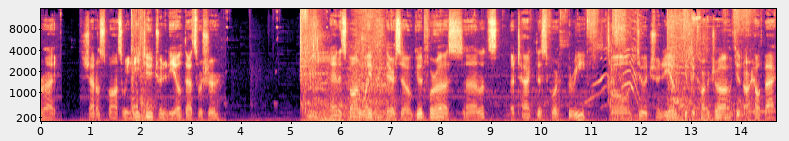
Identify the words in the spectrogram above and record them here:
Alright. Shadow spawn, so we need to Trinity Oath, that's for sure. And it spawned way back there, so good for us. Uh, let's attack this for three. We'll do a Trinity Oath, get the card draw, get our health back.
